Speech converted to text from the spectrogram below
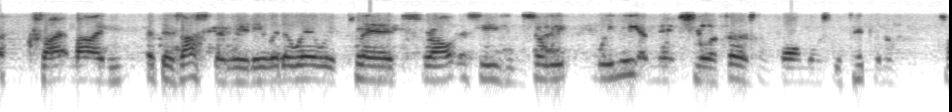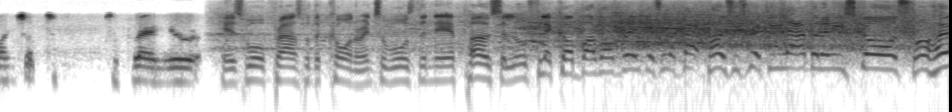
a, quite like a disaster, really, with the way we've played throughout the season. So we, we need to make sure, first and foremost, we're picking up points up to, to play in Europe. Here's Ward Prowse with the corner in towards the near post. A little flick on by Rodriguez at the back post. is Rickie Lambert and he scores. Well, who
